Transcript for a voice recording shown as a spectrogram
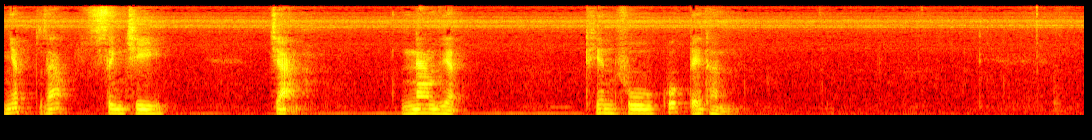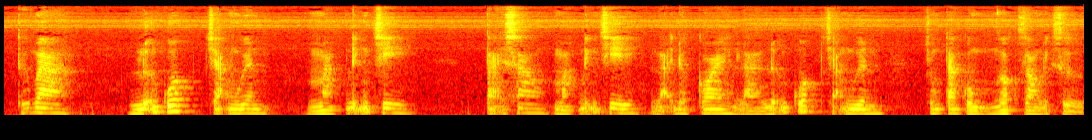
Nhất Giáp Sinh Chi Trạng Nam Việt Thiên Phu Quốc Tế Thần. Thứ ba, Lưỡng Quốc Trạng Nguyên Mạc Đĩnh Chi. Tại sao Mạc Đĩnh Chi lại được coi là lưỡng quốc trạng nguyên? Chúng ta cùng ngược dòng lịch sử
